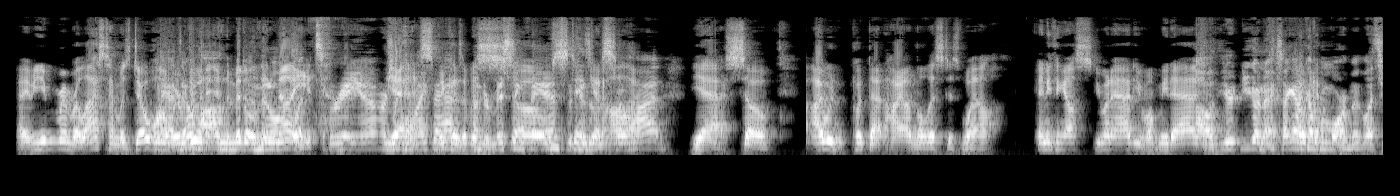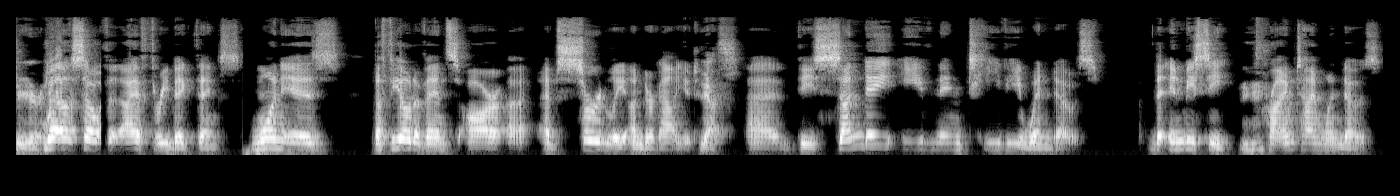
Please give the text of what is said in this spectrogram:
I mean, you remember last time was Doha. Well, yeah, we were doing it in the middle of the what, night. 3 a.m. or something Yes, like that. because it was under missing so fans because it was so hot. hot. Yeah, so I would put that high on the list as well. Anything else you want to add? You want me to add? Oh, you're, you go next. I got a couple more, but let's hear yours. Well, so th- I have three big things. One is the field events are uh, absurdly undervalued. yes. Uh, the Sunday evening TV windows, the NBC Mhm. primetime windows,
